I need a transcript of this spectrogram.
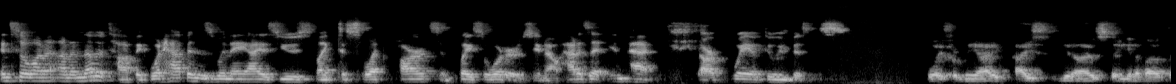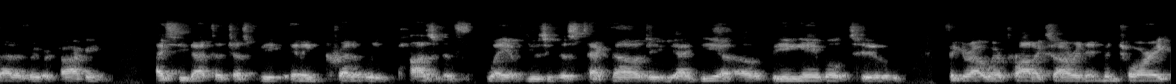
And so on, a, on another topic, what happens when AI is used like to select parts and place orders? You know, how does that impact our way of doing business? Boy, for me, I, I, you know, I was thinking about that as we were talking. I see that to just be an incredibly positive way of using this technology. The idea of being able to figure out where products are in inventory,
